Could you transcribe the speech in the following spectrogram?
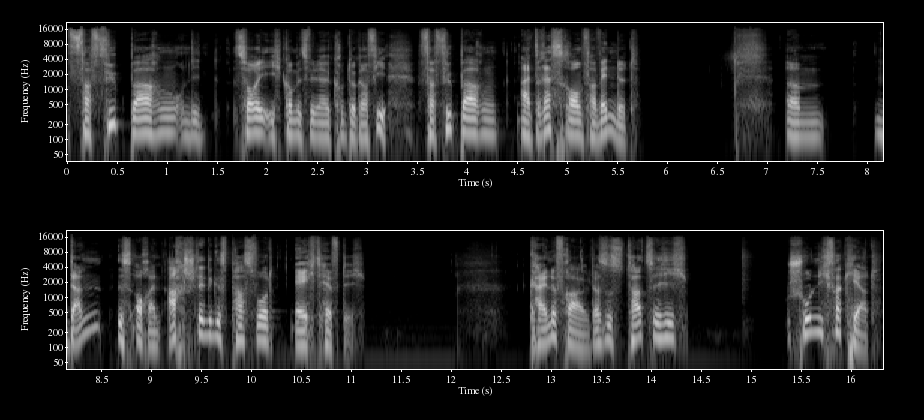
verfügbaren und sorry, ich komme jetzt wieder in der Kryptographie, verfügbaren Adressraum verwendet, ähm, dann ist auch ein achtstelliges Passwort echt heftig. Keine Frage. Das ist tatsächlich schon nicht verkehrt.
